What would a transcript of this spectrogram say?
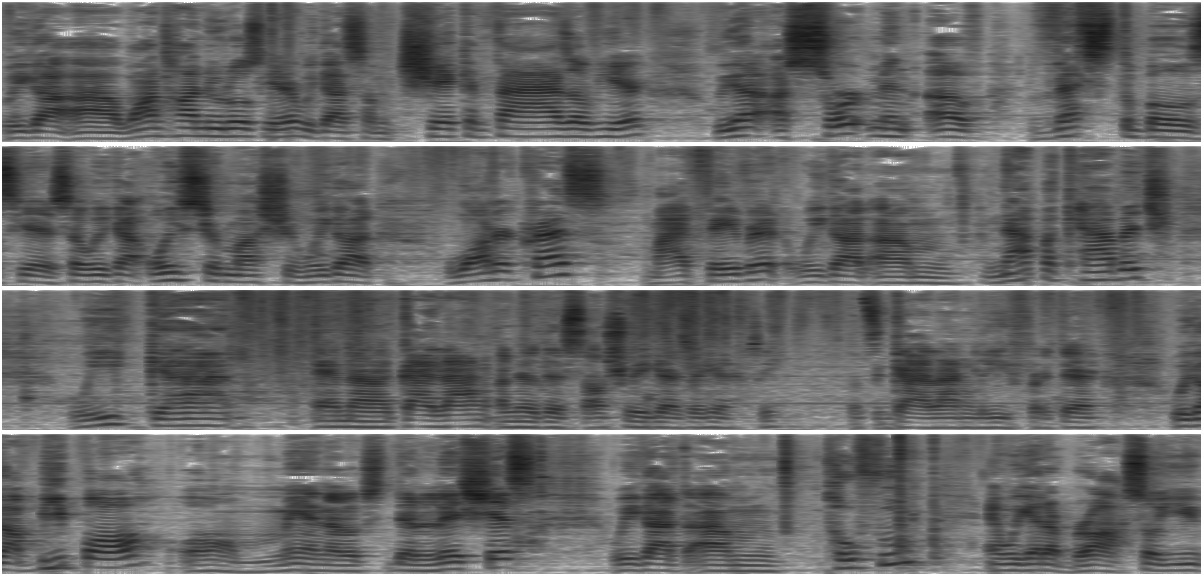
We got uh, wonton noodles here. We got some chicken thighs over here. We got assortment of vegetables here. So we got oyster mushroom. We got watercress, my favorite. We got um, napa cabbage. We got and uh, gailang under this. I'll show you guys right here. See? That's a gailang leaf right there. We got beef ball. Oh man, that looks delicious. We got um, tofu and we get a broth. So you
